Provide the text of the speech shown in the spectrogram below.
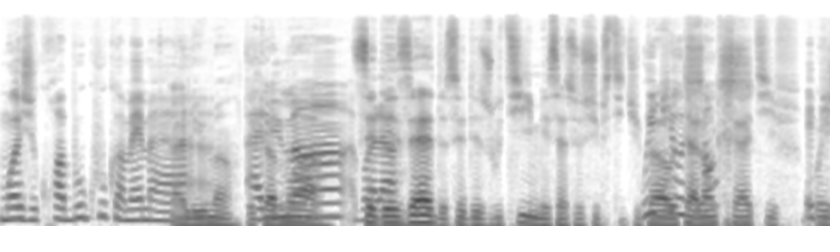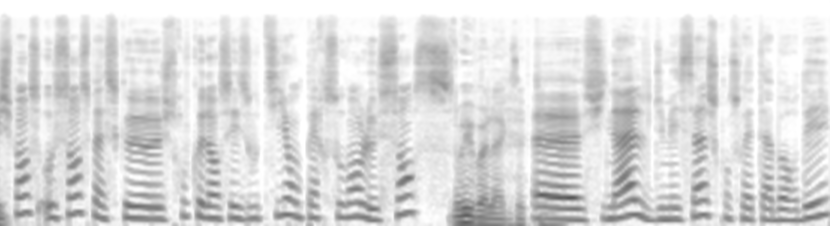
moi, je crois beaucoup quand même à, à l'humain. T'es à comme moi. l'humain, C'est voilà. des aides, c'est des outils, mais ça se substitue Oui, pas au au talent sens. créatif. Et oui. puis je pense au sens parce que je trouve que dans ces outils, on perd souvent le sens oui, voilà, exactement. final du message qu'on souhaite aborder.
